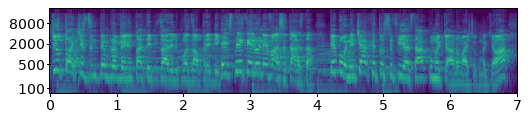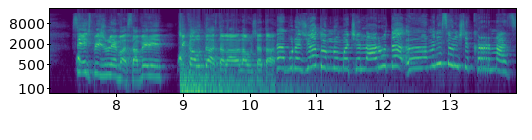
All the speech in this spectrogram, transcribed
Știu tot ce se întâmplă, Mary, în toate episoadele, pot să dau predic Explică-i lui nevastă asta. Pe bun, încearcă tu să fie asta, cum îl cheamă, nu mai știu cum îl cheamă să-i explici lui nevasta, veri ce caută asta la, la ușa ta. Da, bună ziua, domnul Măcelaru, da, uh, am venit să iau niște cărnați.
